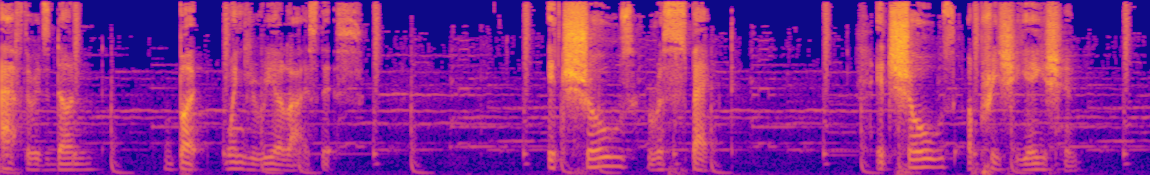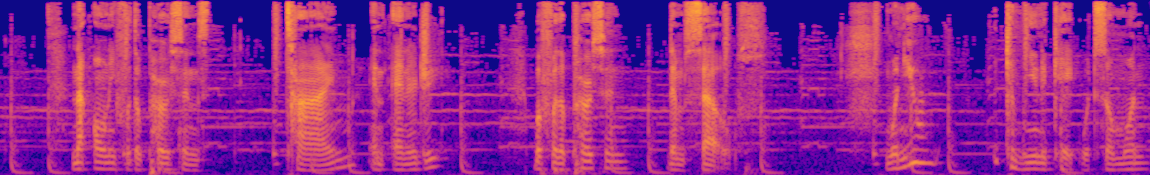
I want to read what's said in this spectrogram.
after it's done, but when you realize this. It shows respect it shows appreciation, not only for the person's time and energy, but for the person themselves. When you communicate with someone,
